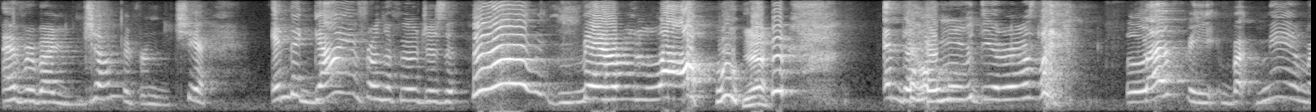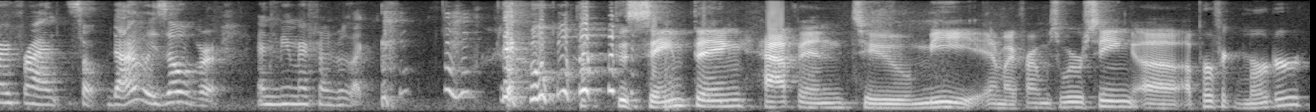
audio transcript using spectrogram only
everybody jumping from the chair and the guy in front of her just ah, very loud. Yeah. and the whole movie theater was like laughing. But me and my friend so that was over. And me and my friend were like the same thing happened to me and my friend. So we were seeing uh, a Perfect Murder,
